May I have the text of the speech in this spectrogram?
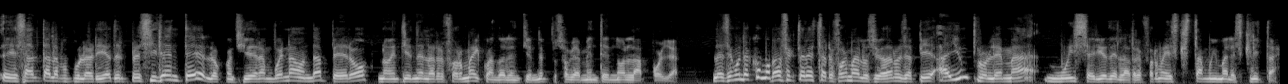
es alta la popularidad del presidente, lo consideran buena onda, pero no entienden la reforma y cuando la entienden, pues obviamente no la apoyan. La segunda, ¿cómo va a afectar esta reforma a los ciudadanos de a pie? Hay un problema muy serio de la reforma y es que está muy mal escrita.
